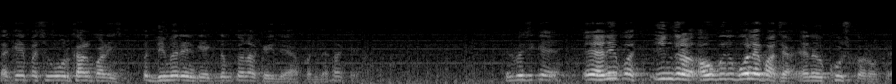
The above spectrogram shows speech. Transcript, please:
તો કે પછી હું ઓળખાણ પાડીશ. પણ ધીમે રહીને કે એકદમ તો ના કહી દે આપણને, હા કે. પછી કે એની ઇન્દ્ર, આવું બધું બોલે પાછા. એને ખુશ કરો કે.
